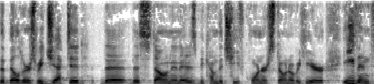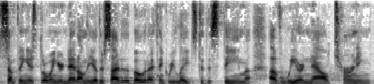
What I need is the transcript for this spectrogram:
the builders rejected the, the stone, and it has become the chief cornerstone over here. Even something as throwing your net on the other side of the boat, I think, relates to this theme of we are now turning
